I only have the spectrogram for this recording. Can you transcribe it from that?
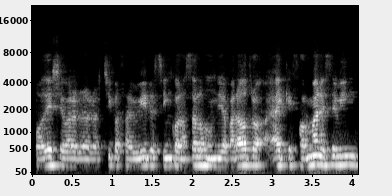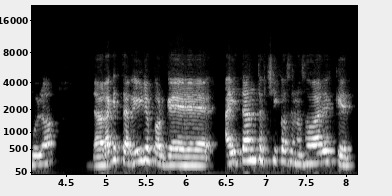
podés llevar a los chicos a vivir sin conocerlos de un día para otro, hay que formar ese vínculo. La verdad que es terrible porque hay tantos chicos en los hogares que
